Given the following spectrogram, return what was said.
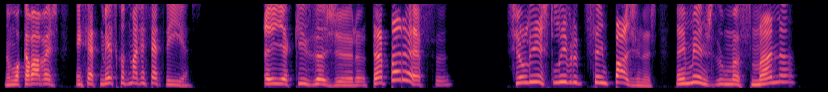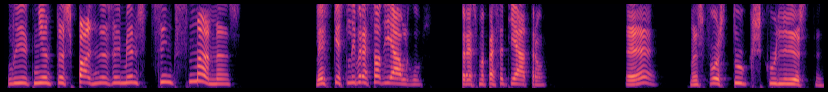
Não o acabavas em sete meses, quanto mais em sete dias. Aí é que exagero, até parece. Se eu li este livro de 100 páginas em menos de uma semana, li 500 páginas em menos de 5 semanas. Leste porque este livro é só diálogos. Parece uma peça de teatro. É? Mas foste tu que escolheste.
